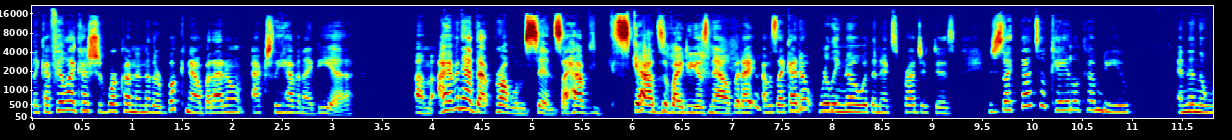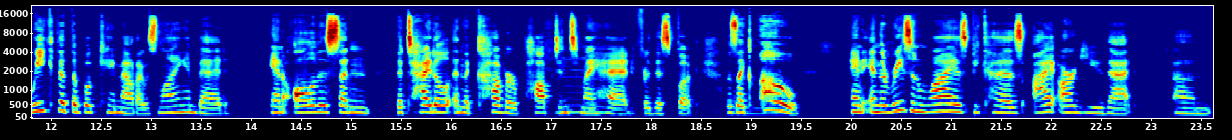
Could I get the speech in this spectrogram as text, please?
like, I feel like I should work on another book now, but I don't actually have an idea. Um, I haven't had that problem since. I have scads of ideas now, but I, I was like, I don't really know what the next project is. And she's like, that's okay. It'll come to you. And then the week that the book came out, I was lying in bed and all of a sudden, the title and the cover popped into mm. my head for this book. I was like, mm. oh, and and the reason why is because I argue that um,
